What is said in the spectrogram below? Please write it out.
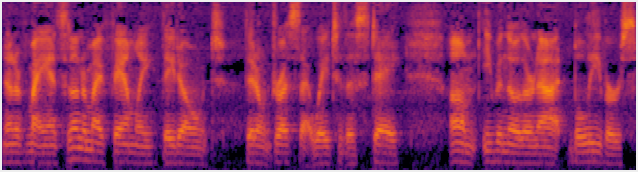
none of my aunts, none of my family, they don't. They don't dress that way to this day, um, even though they're not believers.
